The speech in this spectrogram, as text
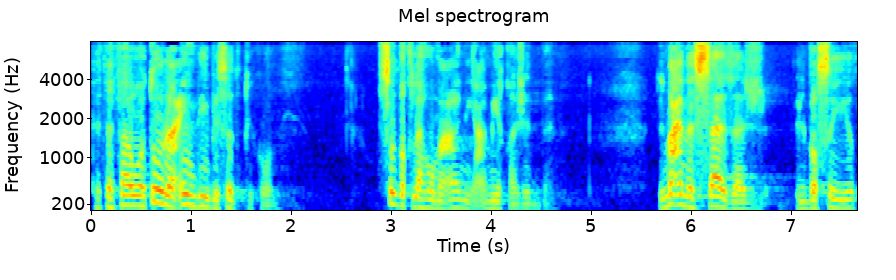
تتفاوتون عندي بصدقكم. الصدق له معاني عميقة جدا. المعنى الساذج البسيط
